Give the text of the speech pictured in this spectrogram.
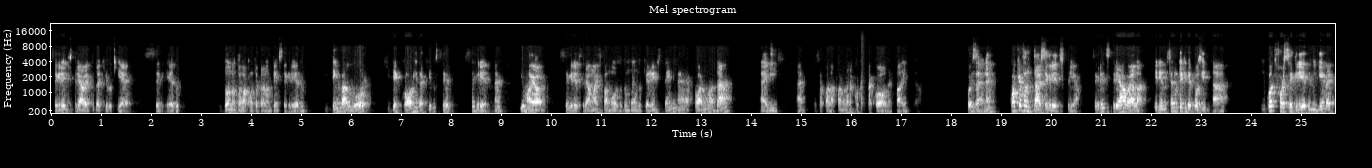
Segredo industrial é tudo aquilo que é segredo, o dono toma conta para manter em segredo, e tem valor que decorre daquilo ser segredo, né? E o maior segredo industrial mais famoso do mundo que a gente tem, né, é a fórmula da... É isso, né? Pessoal fala, a fórmula da Coca-Cola. Fala, então. Pois é, né? Qual que é a vantagem do segredo industrial? O segredo industrial, ela, ele, você não tem que depositar. Enquanto for segredo, ninguém vai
